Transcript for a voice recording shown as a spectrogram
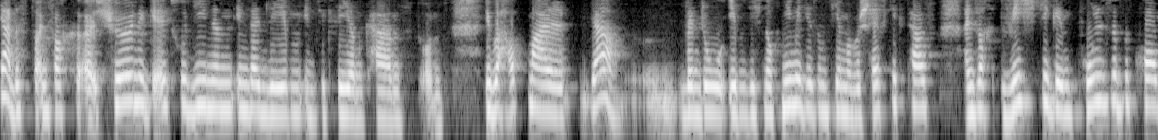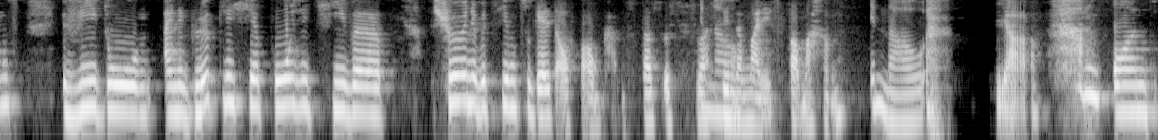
ja, dass du einfach äh, schöne Geldroutinen in dein Leben integrieren kannst und überhaupt mal, ja, wenn du eben dich noch nie mit diesem Thema beschäftigt hast, einfach wichtige Impulse bekommst, wie du eine glückliche, positive, schöne Beziehung zu Geld aufbauen kannst. Das ist, was genau. wir in der Money Spa machen. Genau. Ja. Und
